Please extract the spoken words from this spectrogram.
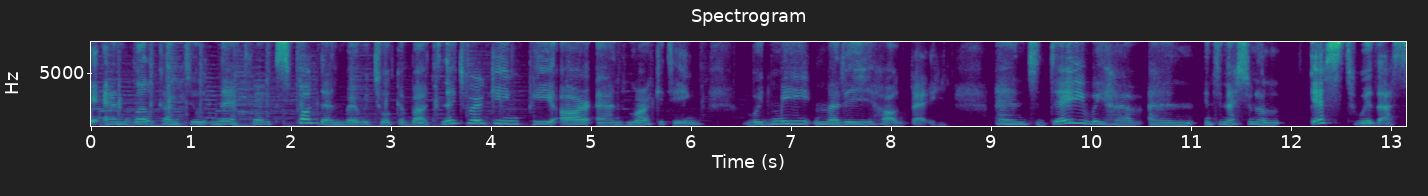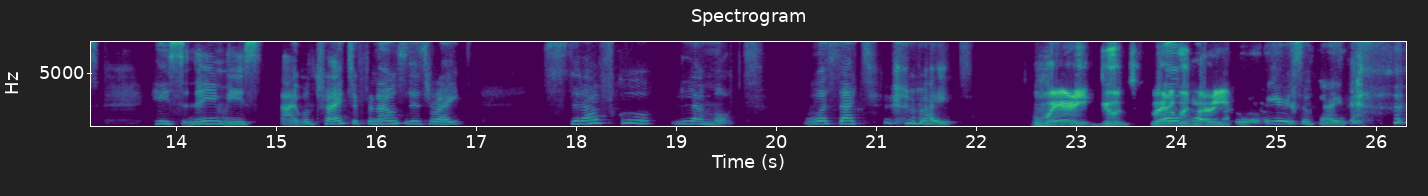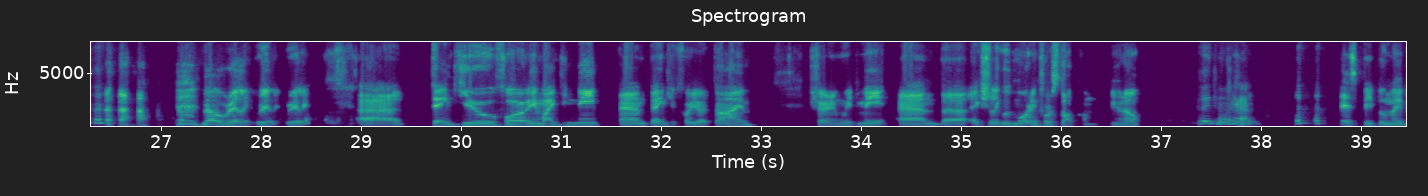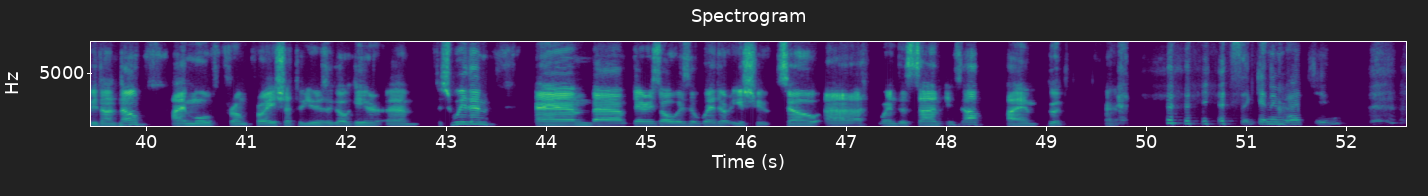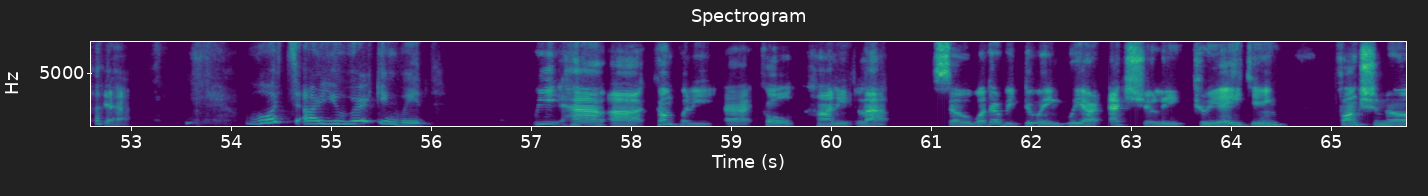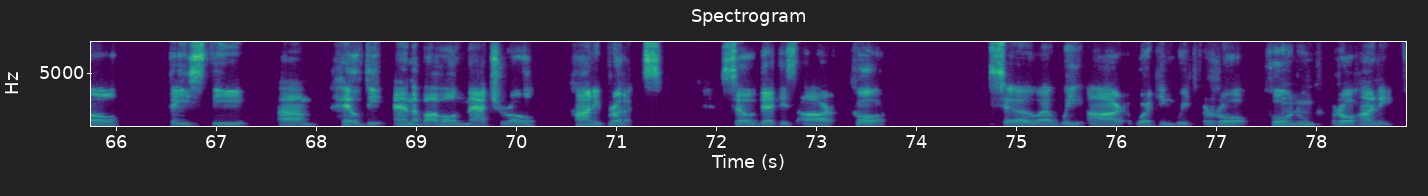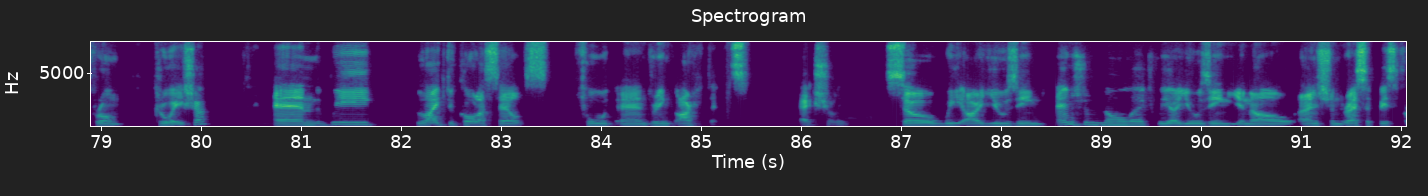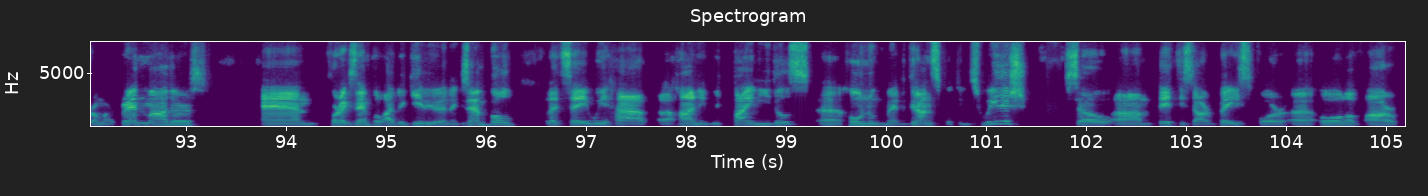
Hi, and welcome to Nätverkspodden, where we talk about networking, PR, and marketing with me, Marie Hagberg. And today we have an international guest with us. His name is, I will try to pronounce this right, Zdravko Lamot. Was that right? Very good. Very oh, good, Marie. You're so kind. no, really, really, really. Uh, thank you for inviting me and thank you for your time sharing with me. And uh, actually, good morning for Stockholm, you know? Good morning. As people maybe don't know, I moved from Croatia two years ago here um, to Sweden. And uh, there is always a weather issue. So uh, when the sun is up, I am good. yes, I can imagine. yeah. What are you working with? We have a company uh, called Honey Lab. So, what are we doing? We are actually creating functional, tasty, um, healthy, and above all, natural honey products. So, that is our core. So, uh, we are working with raw honung, raw honey from Croatia, and we like to call ourselves food and drink architects, actually. So we are using ancient knowledge, we are using, you know, ancient recipes from our grandmothers. And for example, I will give you an example. Let's say we have uh, honey with pine needles, uh, honung med granskott in Swedish. So um, that is our base for uh, all of our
